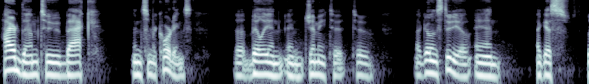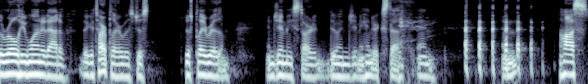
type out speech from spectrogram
hired them to back in some recordings, uh, Billy and, and Jimi to to uh, go in the studio, and I guess the role he wanted out of the guitar player was just just play rhythm and Jimi started doing Jimi Hendrix stuff, and and Hoss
